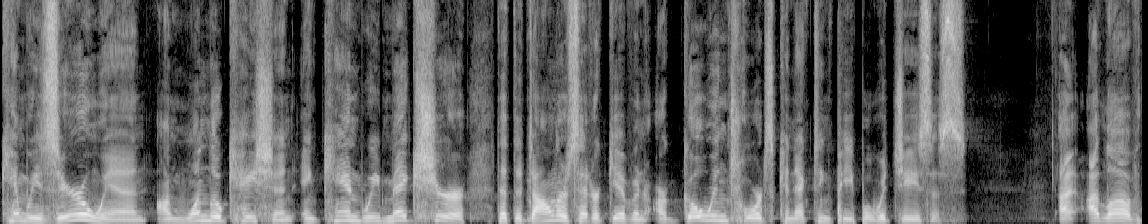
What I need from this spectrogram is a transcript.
can we zero in on one location and can we make sure that the dollars that are given are going towards connecting people with Jesus? I, I love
